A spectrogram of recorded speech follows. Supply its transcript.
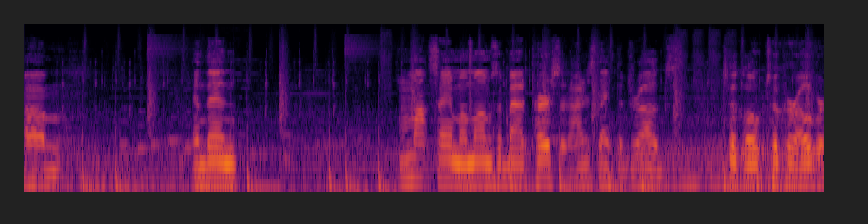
Um, and then I'm not saying my mom's a bad person. I just think the drugs took took her over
